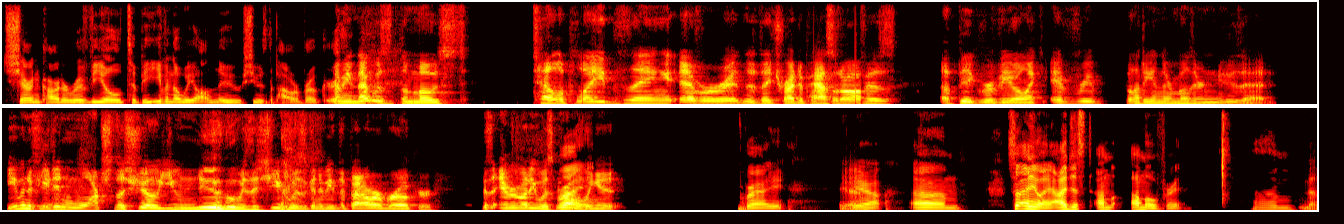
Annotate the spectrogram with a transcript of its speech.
Sharon Carter revealed to be, even though we all knew she was the power broker. I mean that was the most teleplayed thing ever. They tried to pass it off as a big reveal, like everybody and their mother knew that. Even if you Yeah. didn't watch the show, you knew that she was going to be the power broker because everybody was Right. calling it. right? Yeah. Yeah. Um. So anyway, I just I'm I'm over it. Um. No,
